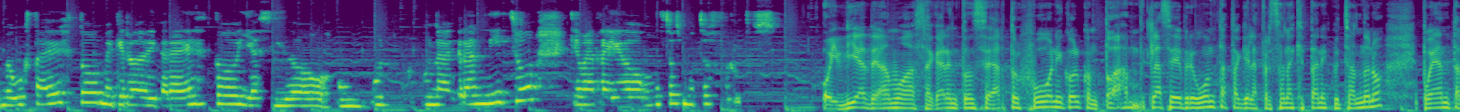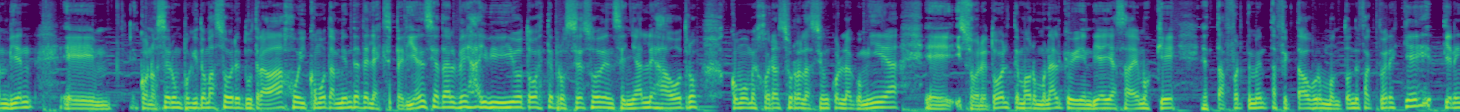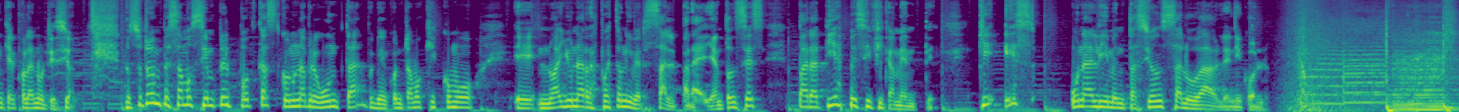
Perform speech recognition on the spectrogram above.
me gusta esto, me quiero dedicar a esto y ha sido un, un un gran nicho que me ha traído muchos, muchos frutos. Hoy día te vamos a sacar entonces harto el jugo, Nicole, con todas clases de preguntas para que las personas que están escuchándonos puedan también eh, conocer un poquito más sobre tu trabajo y cómo también desde la experiencia tal vez has vivido todo este proceso de enseñarles a otros cómo mejorar su relación con la comida eh, y sobre todo el tema hormonal que hoy en día ya sabemos que está fuertemente afectado por un montón de factores que tienen que ver con la nutrición. Nosotros empezamos siempre el podcast con una pregunta porque encontramos que es como eh, no hay una respuesta universal para ella. Entonces, para ti específicamente, ¿Qué es una alimentación saludable, Nicole?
